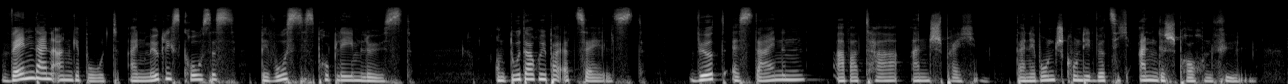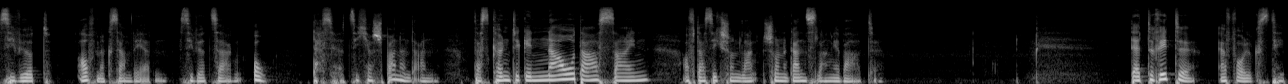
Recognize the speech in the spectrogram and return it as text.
Wenn dein Angebot ein möglichst großes, bewusstes Problem löst und du darüber erzählst, wird es deinen Avatar ansprechen. Deine Wunschkundin wird sich angesprochen fühlen. Sie wird aufmerksam werden. Sie wird sagen, oh, das hört sich ja spannend an. Das könnte genau das sein, auf das ich schon, lang, schon ganz lange warte. Der dritte Erfolgstipp.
